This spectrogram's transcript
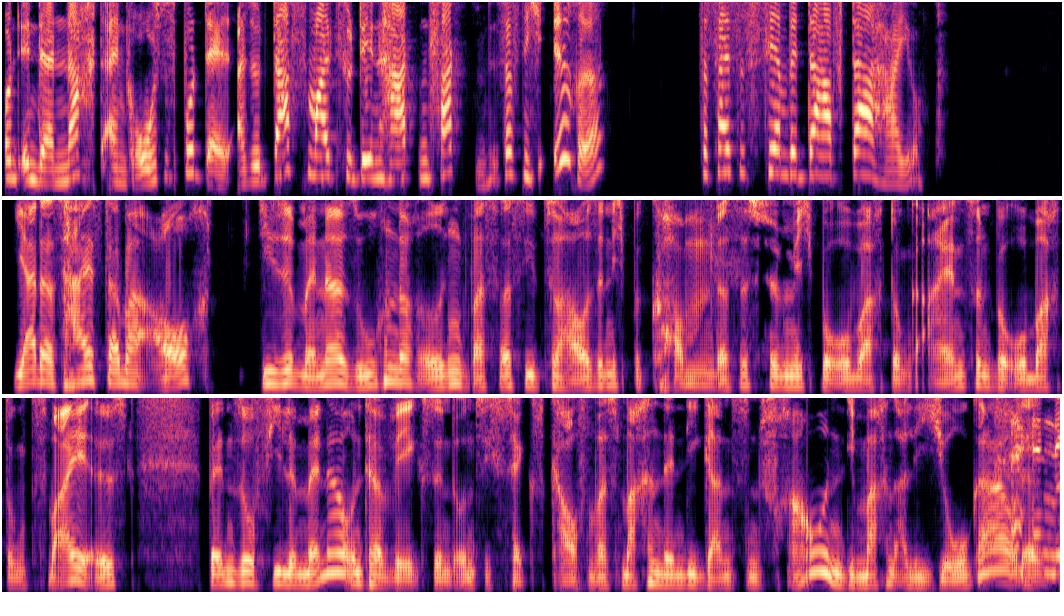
und in der Nacht ein großes Bordell. Also das mal zu den harten Fakten. Ist das nicht irre? Das heißt, es ist ja ein Bedarf da, Hajo. Ja, das heißt aber auch, diese Männer suchen doch irgendwas, was sie zu Hause nicht bekommen. Das ist für mich Beobachtung eins und Beobachtung zwei ist, wenn so viele Männer unterwegs sind und sich Sex kaufen, was machen denn die ganzen Frauen? Die machen alle Yoga? Oder? nee,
